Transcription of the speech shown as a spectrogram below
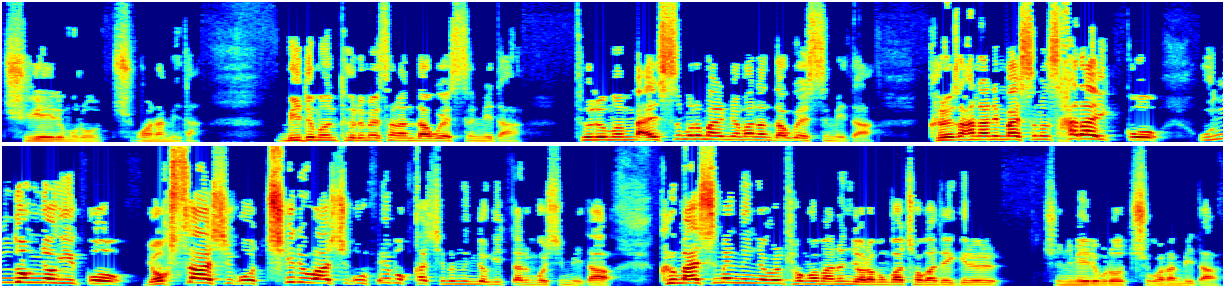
주의 이름으로 축원합니다. 믿음은 들음에서 난다고 했습니다. 들음은 말씀으로 말미암아 난다고 했습니다. 그래서 하나님 말씀은 살아 있고 운동력이 있고 역사하시고 치료하시고 회복하시는 능력이 있다는 것입니다. 그 말씀의 능력을 경험하는 여러분과 저가 되기를 주님의 이름으로 축원합니다.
